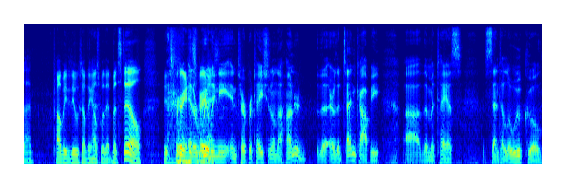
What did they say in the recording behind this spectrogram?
I'd probably do something else with it. But still, it's very and it's a very really nice. neat interpretation on the hundred the or the ten copy, uh, the Mateus Santolouco.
